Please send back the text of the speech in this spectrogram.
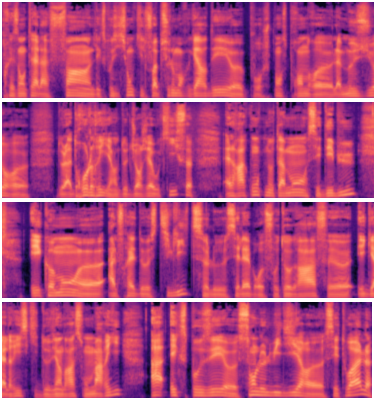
présenté à la fin de l'exposition, qu'il faut absolument regarder pour, je pense, prendre euh, la mesure euh, de la drôlerie hein, de Georgia O'Keeffe. Elle raconte notamment ses débuts et comment euh, Alfred Stiglitz, le célèbre photographe euh, et galeriste qui deviendra son mari, a exposé euh, sans le lui dire ses toiles,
